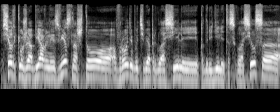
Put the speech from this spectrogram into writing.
все-таки уже объявлено известно, что вроде бы тебя пригласили и подрядили, ты согласился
